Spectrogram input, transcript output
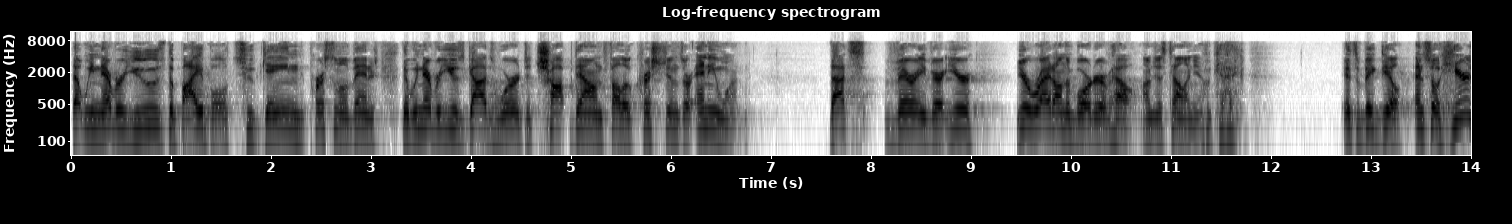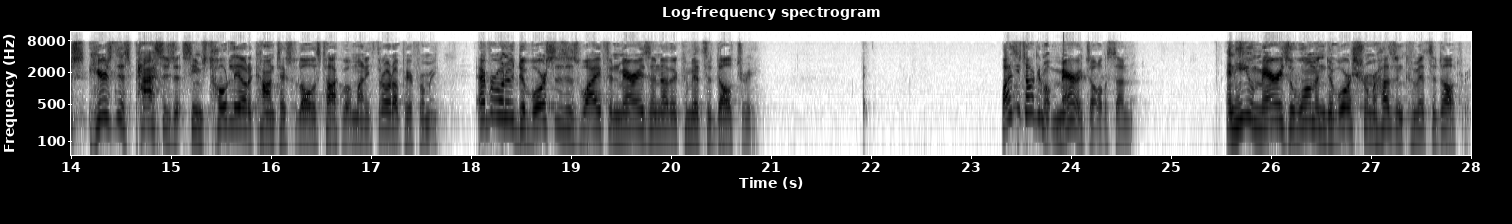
that we never use the Bible to gain personal advantage, that we never use God's word to chop down fellow Christians or anyone. That's very, very, you're, you're right on the border of hell. I'm just telling you, okay? It's a big deal. And so here's, here's this passage that seems totally out of context with all this talk about money. Throw it up here for me. Everyone who divorces his wife and marries another commits adultery. Why is he talking about marriage all of a sudden? And he who marries a woman divorced from her husband commits adultery.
